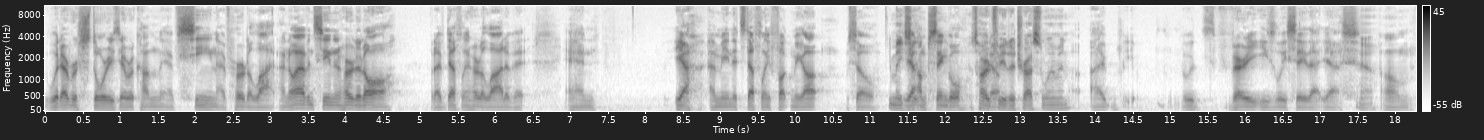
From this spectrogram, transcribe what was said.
Whatever stories they were coming, I've seen, I've heard a lot. I know I haven't seen and heard it all, but I've definitely heard a lot of it. And yeah, I mean, it's definitely fucked me up. So It makes yeah, it- I'm single. it's hard know. for you to trust women. I would very easily say that, yes. Yeah. Um,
